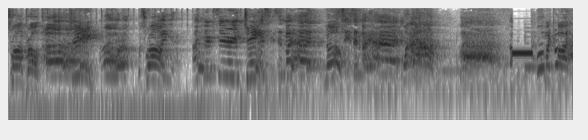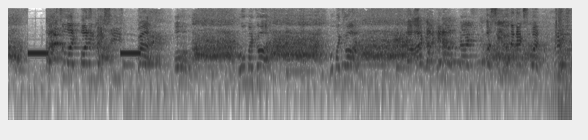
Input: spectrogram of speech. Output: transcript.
What's wrong, bro? Uh, Gene! What's wrong? I hear Siri. Gene! She's in my head. No! She's in my head. What the hell? Oh my god! Back the like button and make sure you Oh! Oh my god! Oh my god! Uh, I gotta get out, guys! I'll see you in the next one!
